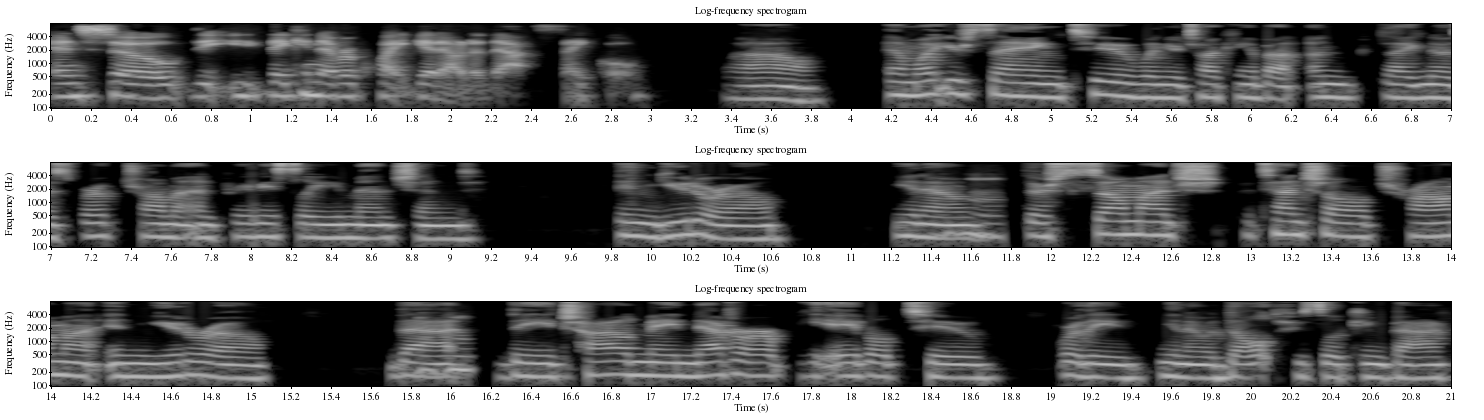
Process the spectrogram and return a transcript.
And so the, they can never quite get out of that cycle. Wow. And what you're saying too, when you're talking about undiagnosed birth trauma, and previously you mentioned in utero, you know, Mhm. there's so much potential trauma in utero that Mhm. the child may never be able to, or the, you know, adult who's looking back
